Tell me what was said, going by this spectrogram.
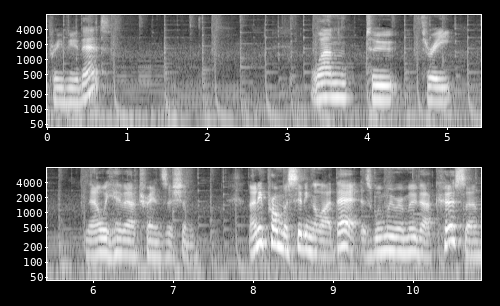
Preview that. One, two, three. Now we have our transition. The only problem with setting it like that is when we remove our cursor,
